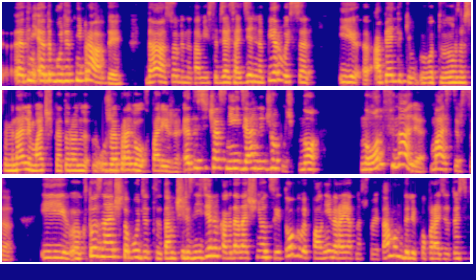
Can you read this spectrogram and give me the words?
Это, это будет неправдой, да, особенно там, если взять отдельно первый сет. И э, опять-таки, вот вы уже вспоминали матч, который он уже провел в Париже. Это сейчас не идеальный Джокович, но, но он в финале Мастерса. И э, кто знает, что будет там через неделю, когда начнется итоговый, вполне вероятно, что и там он далеко пройдет. То есть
